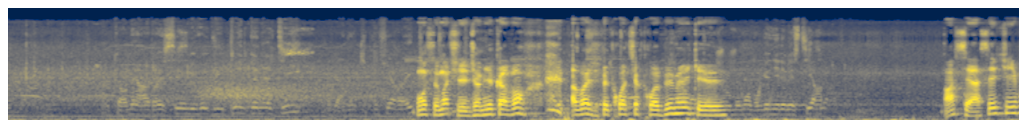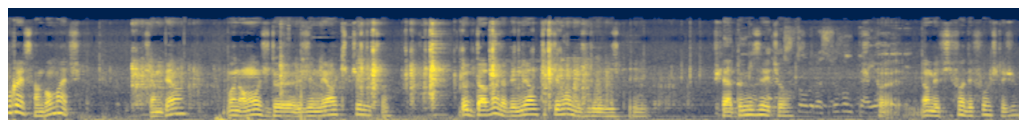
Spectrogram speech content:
Au niveau du point de préfère Bon, ce match, il est déjà mieux qu'avant. Avant, j'ai fait 3 tirs, 3 buts, mec. Et... Ah, c'est assez équilibré, c'est un bon match. J'aime bien. Moi, normalement, j'ai de- une meilleure équipe que lui. L'autre d'avant, il avait une meilleure équipe que moi, mais je l'ai- atomisé, tu vois. De Pas- Non, mais FIFA, des fois, je te jure.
